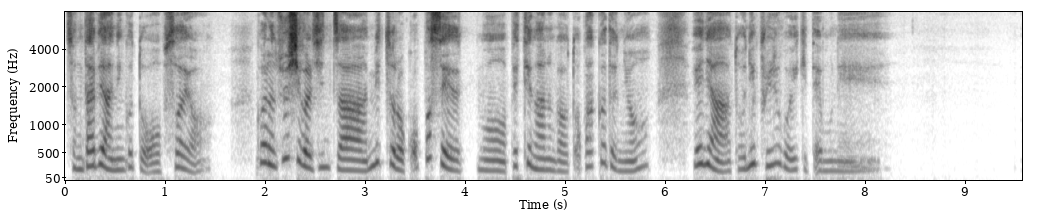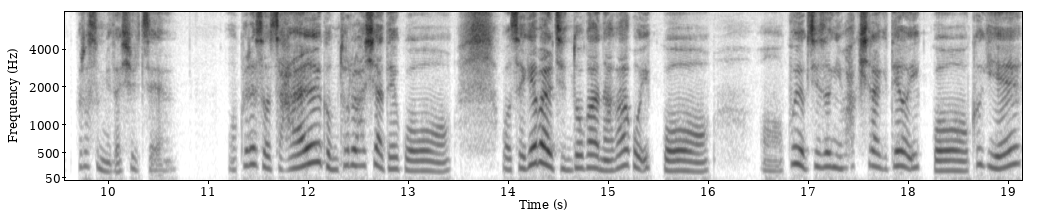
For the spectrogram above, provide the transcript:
정답이 아닌 것도 없어요. 그거는 주식을 진짜 밑으로 꽃버스에 뭐 베팅하는 거하고 똑같거든요. 왜냐 돈이 풀리고 있기 때문에 그렇습니다 실제. 어, 그래서 잘 검토를 하셔야 되고 어, 재개발 진도가 나가고 있고 어, 구역 지정이 확실하게 되어 있고 거기에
